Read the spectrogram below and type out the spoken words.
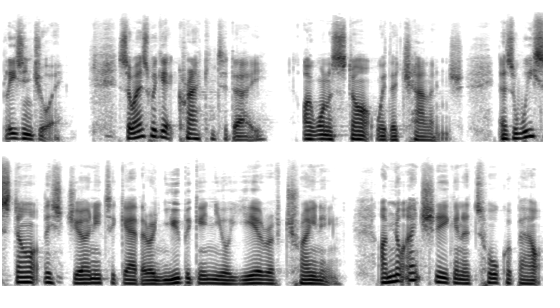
Please enjoy. So as we get cracking today, I want to start with a challenge. As we start this journey together and you begin your year of training, I'm not actually going to talk about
